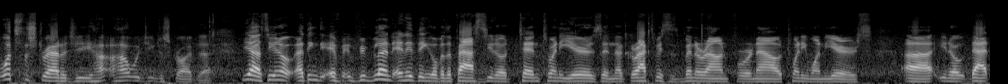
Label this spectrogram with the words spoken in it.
what's the strategy? How, how, would you describe that? Yeah, so you know, I think if, if we've learned anything over the past, you know, 10, 20 years, and uh, Rackspace has been around for now 21 years, uh, you know, that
